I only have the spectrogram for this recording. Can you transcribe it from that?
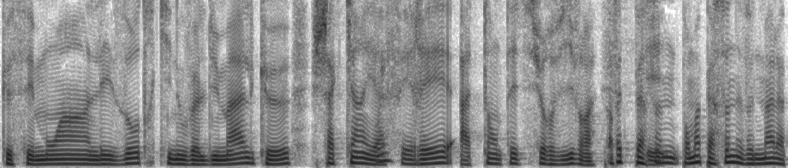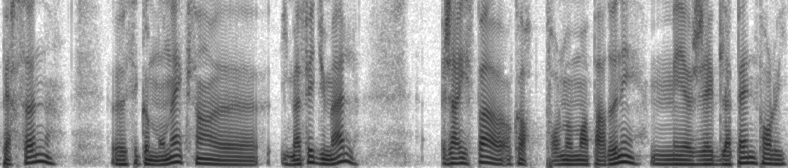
que c'est moins les autres qui nous veulent du mal, que chacun est affairé à tenter de survivre. En fait, personne, pour moi, personne ne veut de mal à personne. Euh, c'est comme mon ex, hein, euh, il m'a fait du mal. J'arrive pas encore pour le moment à pardonner, mais j'ai de la peine pour lui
